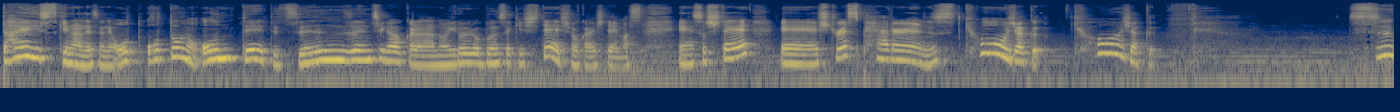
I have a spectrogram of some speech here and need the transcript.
大好きなんですよね。音の音程って全然違うから、あの、いろいろ分析して紹介しています。えー、そして、えー、stress patterns、強弱、強弱。すっ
